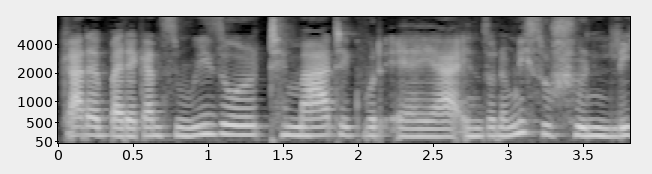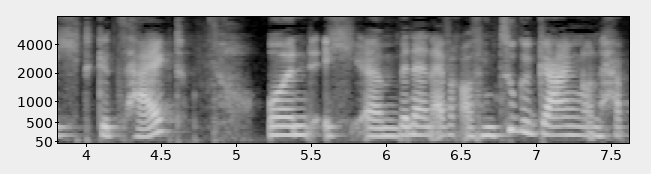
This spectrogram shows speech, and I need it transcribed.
gerade bei der ganzen Rezo-Thematik wird er ja in so einem nicht so schönen Licht gezeigt. Und ich ähm, bin dann einfach auf ihn zugegangen und habe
